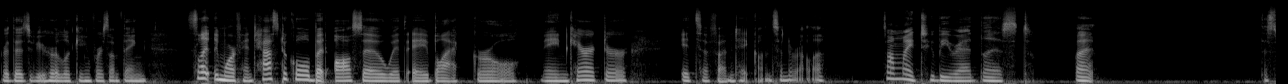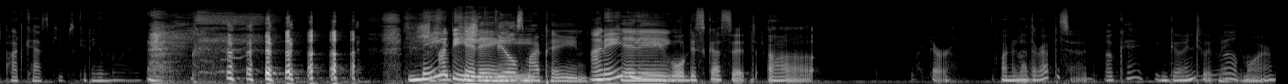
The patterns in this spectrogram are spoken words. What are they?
So, for those of you who are looking for something slightly more fantastical, but also with a black girl main character, it's a fun take on Cinderella. It's on my to be read list, but this podcast keeps getting in the way. Maybe kidding. Feels my pain. I'm maybe kidding. we'll discuss it uh, later on another episode. Okay. We can go into it We will. maybe more.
